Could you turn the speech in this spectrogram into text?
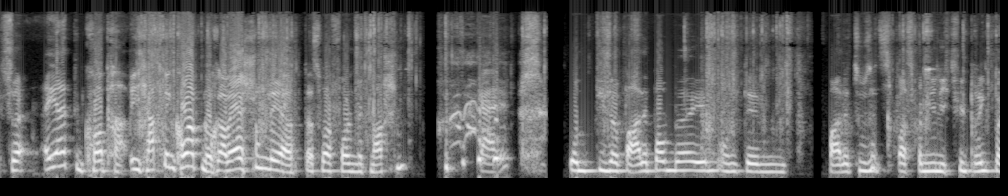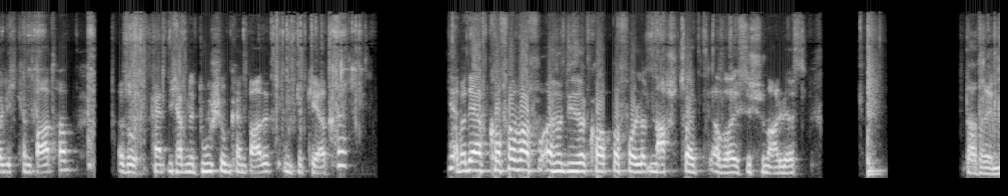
So, ah ja, den Korb hab, ich habe den Korb noch, aber er ist schon leer. Das war voll mit Maschen. Geil. Und dieser Badebombe eben und dem Badezusatz, was bei mir nicht viel bringt, weil ich kein Bad habe. Also kein, ich habe eine Dusche und kein Bad und eine Kerze. Aber der Koffer war, also dieser Korb war voll Naschzeug, aber es ist schon alles da drin.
